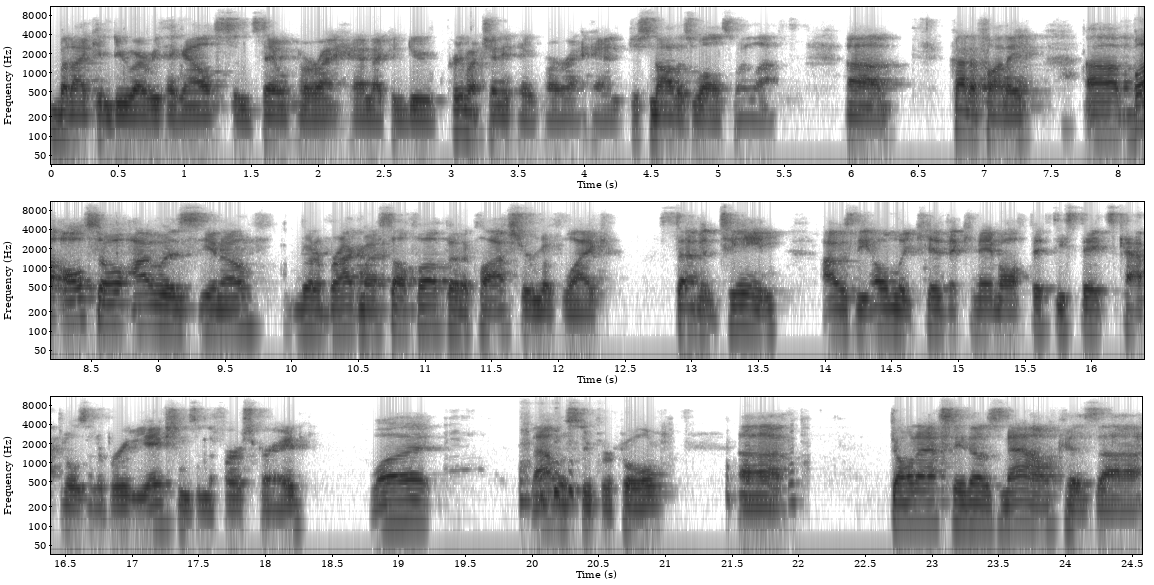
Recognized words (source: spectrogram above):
but I can do everything else. And same with my right hand, I can do pretty much anything with my right hand, just not as well as my left. Uh, kind of funny. Uh, but also, I was, you know, going to brag myself up in a classroom of like 17. I was the only kid that can name all 50 states, capitals, and abbreviations in the first grade. What? That was super cool. Uh, don't ask me those now because uh,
